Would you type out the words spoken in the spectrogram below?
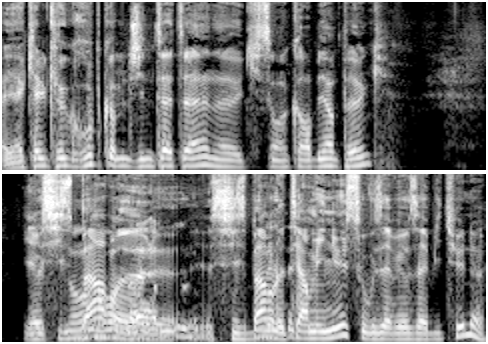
Il y a quelques groupes comme Gin Tatan euh, qui sont encore bien punk. Il y a aussi bar, bah, euh, bar, le terminus où vous avez aux habitudes.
